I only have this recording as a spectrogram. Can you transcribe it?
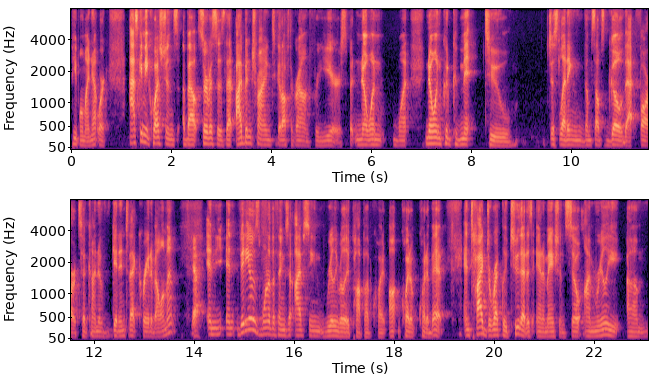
people in my network, asking me questions about services that I've been trying to get off the ground for years, but no one want, no one could commit to just letting themselves go that far to kind of get into that creative element. Yeah. And and video is one of the things that I've seen really really pop up quite uh, quite a quite a bit, and tied directly to that is animation. So I'm really um,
